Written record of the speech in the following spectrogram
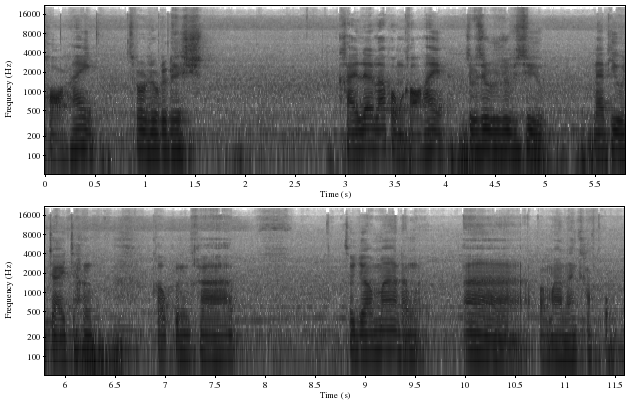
ขอให้ใครเลิกรักผมขอให้ชิวๆๆนาทิวใจจัง ขอบคุณครับ สุดยอดมากทั้งอ่า ประมาณนั้นครับผม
